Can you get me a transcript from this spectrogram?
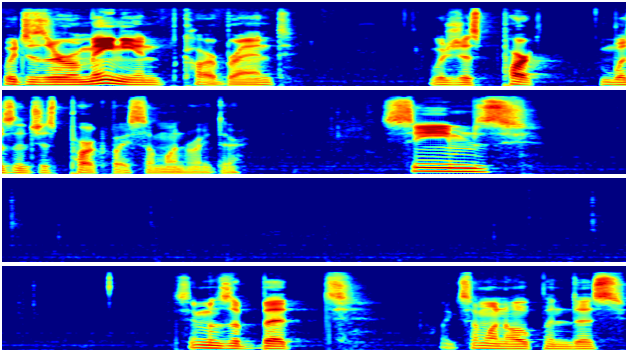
which is a Romanian car brand, was just parked, wasn't just parked by someone right there. Seems... Seems a bit like someone opened this.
